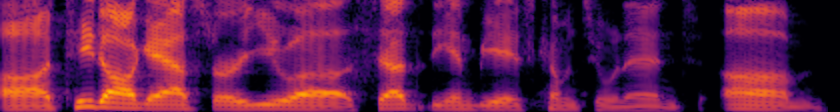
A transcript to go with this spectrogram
Uh, T Dog asked, "Are you uh, sad that the NBA is coming to an end?" Um,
